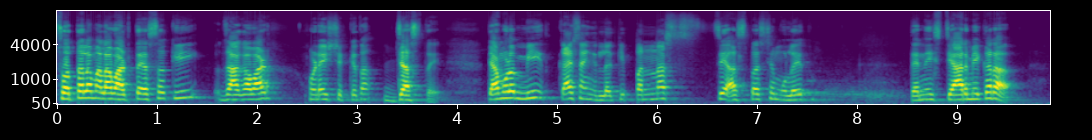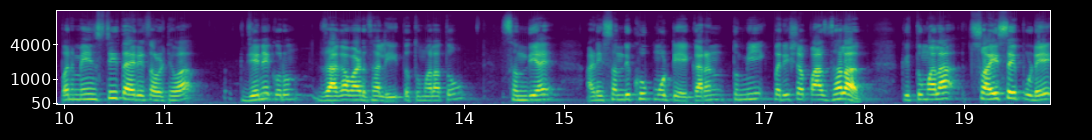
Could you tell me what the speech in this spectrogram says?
स्वतःला मला वाटतंय असं की जागावाढ होण्याची शक्यता जास्त आहे. त्यामुळं मी काय सांगितलं की पन्नासचे आसपासचे मुलं आहेत त्यांनी चार मे करा पण मेन्सची तयारी चालू ठेवा. जेणेकरून जागावाढ झाली तर तुम्हाला तो संधी आहे आणि संधी खूप मोठी आहे. कारण तुम्ही परीक्षा पास झालात की तुम्हाला चॉईस आहे पुढे.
